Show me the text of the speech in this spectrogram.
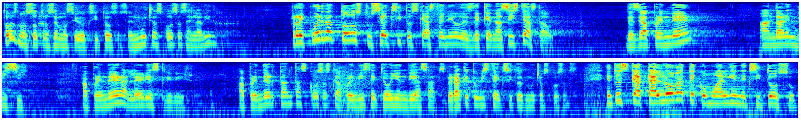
Todos nosotros hemos sido exitosos en muchas cosas en la vida. Recuerda todos tus éxitos que has tenido desde que naciste hasta hoy. Desde aprender a andar en bici, aprender a leer y escribir, aprender tantas cosas que aprendiste que hoy en día sabes. ¿Verá que tuviste éxito en muchas cosas? Entonces, catalógate como alguien exitoso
